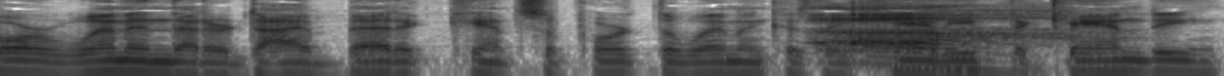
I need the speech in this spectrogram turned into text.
Poor women that are diabetic can't support the women because they can't eat the candy.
